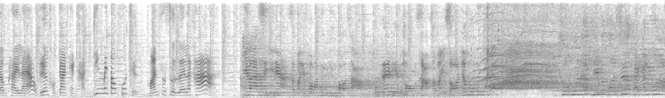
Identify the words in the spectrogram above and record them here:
ยอมใครแล้ว เรื่องของการแข่งขันยิ่งไม่ต้องพูดถึงมันสุดๆเลยละค่ะ กีฬาสีเนี่ยสมัยป .1 ถึงป .3 ผมได้เหรียญทอง 3 สมัยซ้อนครับผมส่งหัวหน้าทีมมาถอดเสื้อแข่งกันดีกว่า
